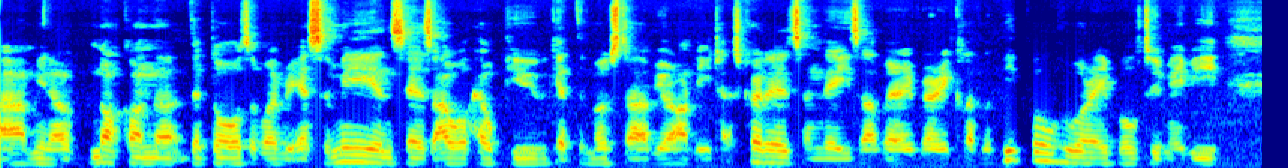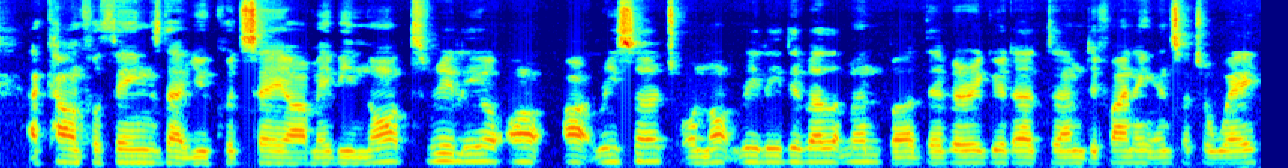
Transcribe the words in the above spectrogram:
um, you know, knock on the, the doors of every SME and says, I will help you get the most out of your R&D tax credits. And these are very, very clever people who are able to maybe account for things that you could say are maybe not really art, art research or not really development, but they're very good at um, defining in such a way.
